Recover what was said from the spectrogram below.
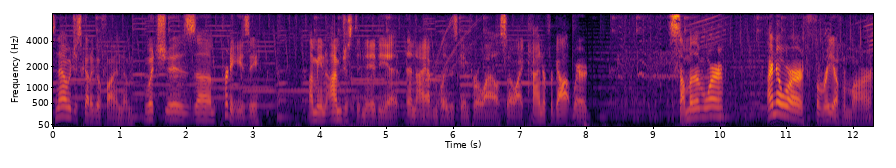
So now we just gotta go find them, which is um, pretty easy. I mean, I'm just an idiot, and I haven't played this game for a while, so I kind of forgot where some of them were. I know where three of them are.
